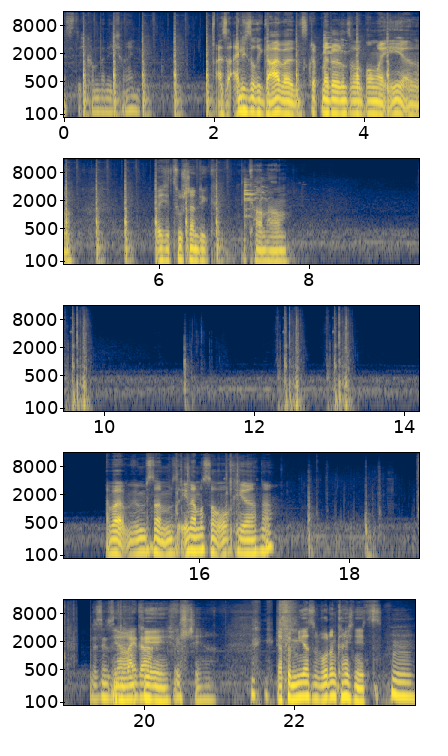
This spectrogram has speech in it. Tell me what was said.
Mist, ich komm da nicht rein. Also eigentlich ist auch egal, weil Scrap Metal und so brauchen wir eh, also welche Zustand die, die Karren haben. Aber wir müssen, muss- einer muss doch auch hier, ne? Deswegen sind Ja, drei okay, da. ich verstehe. Ja, für mich ist wo, dann kann ich nichts. Hm.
